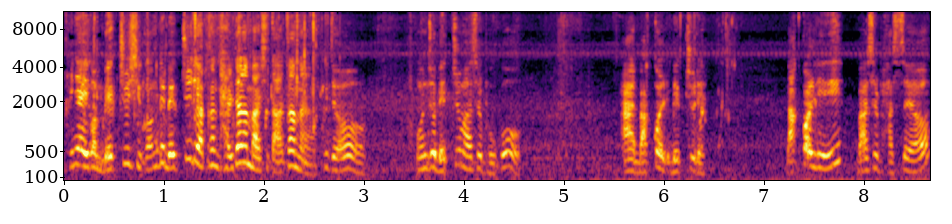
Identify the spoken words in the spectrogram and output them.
그냥 이건 맥주시고. 근데 맥주도 약간 달달한 맛이 나잖아요. 그죠? 먼저 맥주 맛을 보고. 아, 막걸리, 맥주래. 막걸리 맛을 봤어요.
